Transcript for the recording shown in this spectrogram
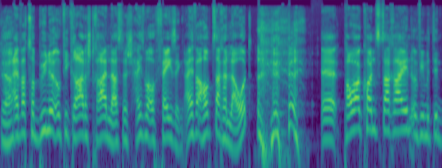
Ja. einfach zur Bühne irgendwie gerade strahlen lassen. Scheiß mal auf Phasing. Einfach Hauptsache laut. äh, Powercons da rein, irgendwie mit, den,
